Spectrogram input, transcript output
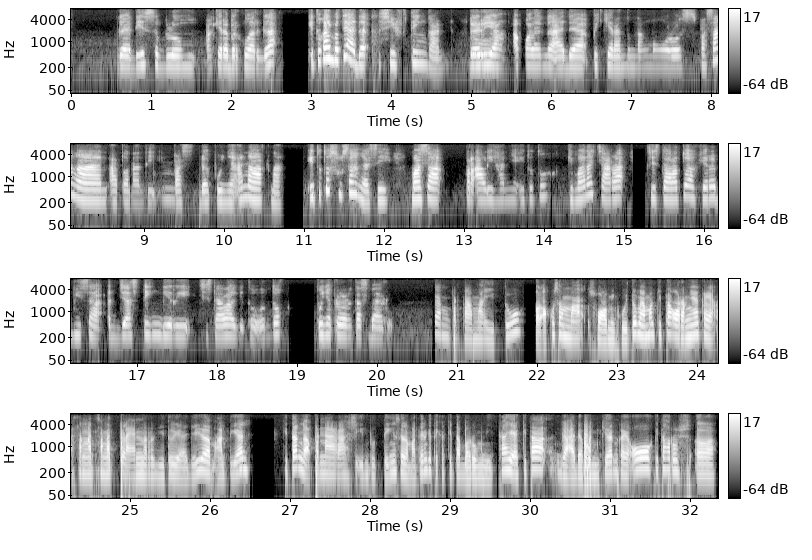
gadis sebelum akhirnya berkeluarga, itu kan berarti ada shifting kan? Dari yang awalnya nggak ada pikiran tentang mengurus pasangan atau nanti hmm. pas udah punya anak. Nah, itu tuh susah nggak sih? Masa peralihannya itu tuh gimana cara Cistela tuh akhirnya bisa adjusting diri Cistela gitu untuk punya prioritas baru? yang pertama itu kalau aku sama suamiku itu memang kita orangnya kayak sangat-sangat planner gitu ya. Jadi dalam artian hmm. kita nggak pernah rush into things dalam artian ketika kita baru menikah ya kita nggak ada pemikiran kayak oh kita harus uh,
